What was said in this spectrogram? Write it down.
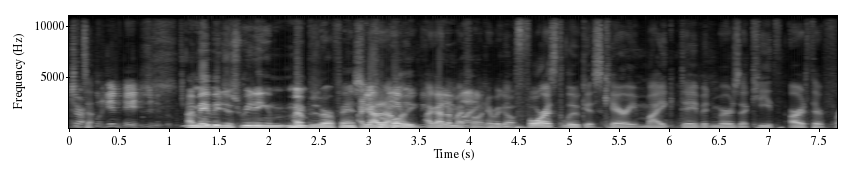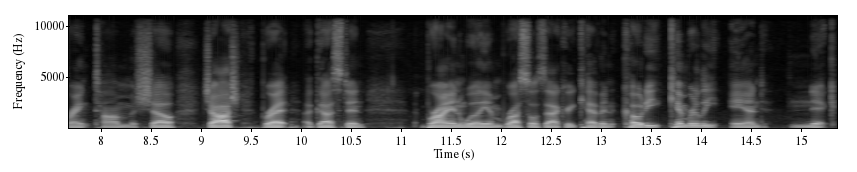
Charlie and Jesus. I may be just reading members of our fantasy I got it on football my, league. I got it on my Mike. phone. Here we go. Forrest, Lucas, Carrie, Mike, David, Mirza, Keith, Arthur, Frank, Tom, Michelle, Josh, Brett, Augustine, Brian, William, Russell, Zachary, Kevin, Cody, Kimberly, and Nick.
